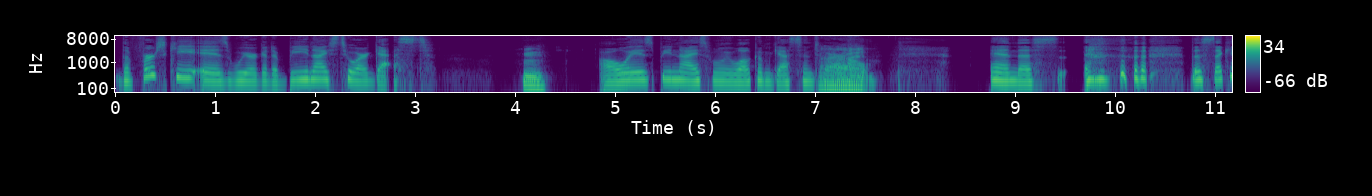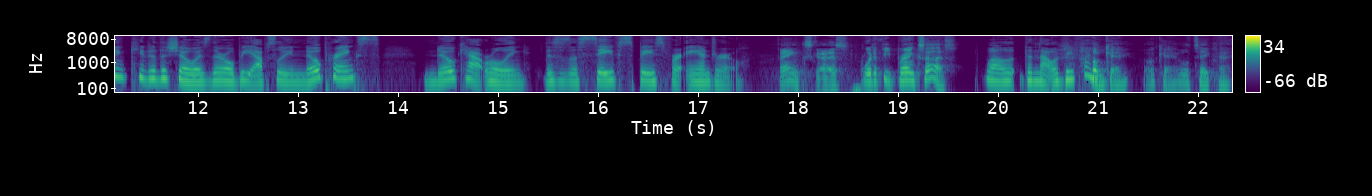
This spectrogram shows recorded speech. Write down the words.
The first key is we are going to be nice to our guest. Hmm. Always be nice when we welcome guests into All our right. home. And this, the second key to the show is there will be absolutely no pranks, no cat rolling. This is a safe space for Andrew. Thanks, guys. What if he pranks us? Well, then that would be funny. Okay, okay, we'll take that.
